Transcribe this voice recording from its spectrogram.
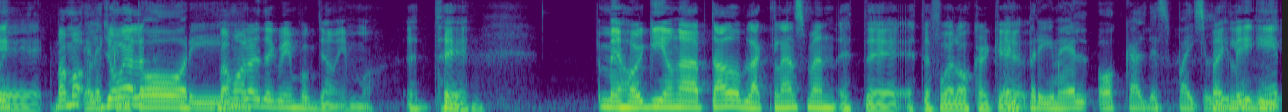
de Vamos, el yo voy a escritor y Vamos a hablar de Green Book ya mismo. Este, mejor guion adaptado, Black Clansman. Este, este fue el Oscar que el primer Oscar de Spike, Spike Lee, Lee y-.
